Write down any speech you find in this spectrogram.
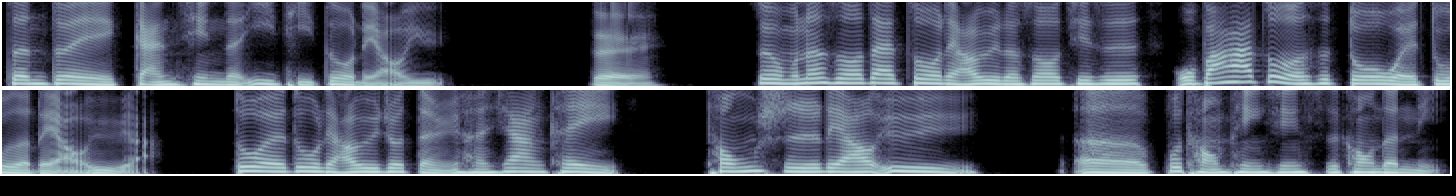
针对感情的议题做疗愈，对，所以我们那时候在做疗愈的时候，其实我帮他做的是多维度的疗愈啊。多维度疗愈就等于很像可以同时疗愈呃不同平行时空的你，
